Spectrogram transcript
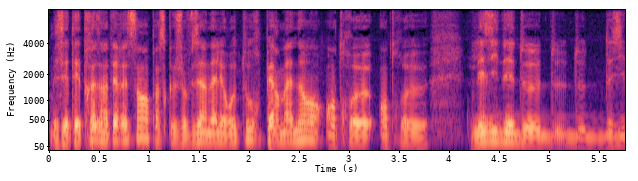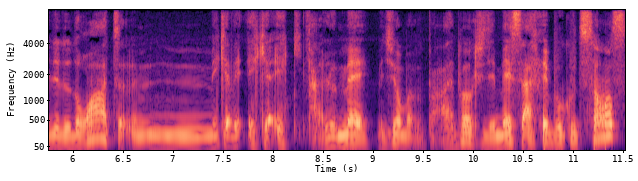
Mais c'était très intéressant parce que je faisais un aller-retour permanent entre entre les idées de, de, de- des idées de droite, mais qui avaient et qui, et qui- enfin le mais, bien sûr, bah, par l'époque, je disais mais ça avait beaucoup de sens,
